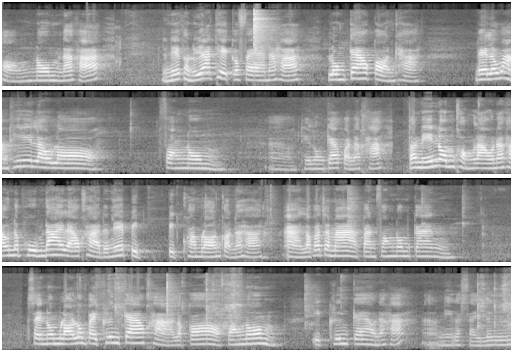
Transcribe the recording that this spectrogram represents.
ของนมนะคะเดี๋ยวนี้ขออนุญาตเทกาแฟนะคะ ลงแก้วก่อนค่ะ ในระหว่างที่เรารอฟองนมอ่าเทลงแก้วก่อนนะคะ ตอนนี้นมของเรานะคะอุณหภูมิได้แล้วค่ะ เดี๋ยวเน่ปิดปิดความร้อนก่อนนะคะ อ่าเราก็จะมาปั่นฟองนมกัน ใส่นมร้อนลงไปครึ่งแก้วค่ะ แล้วก็ฟองนมอีกครึ่งแก้วนะคะอ่านี่ก็ใส่เลย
